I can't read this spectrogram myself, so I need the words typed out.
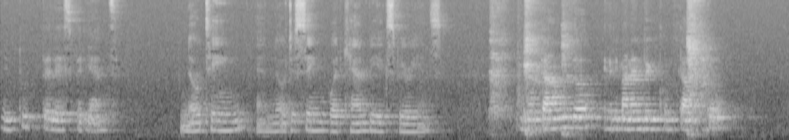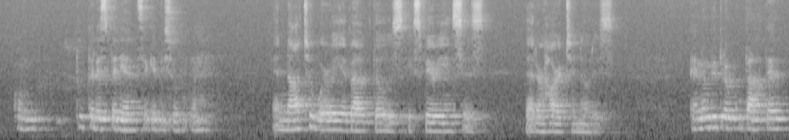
in tutte le esperienze, Noting and noticing what can be experienced, notando e rimanendo in contatto con tutte le esperienze che vi sorgono and not to worry about those experiences that are hard to notice. e non vi preoccupate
